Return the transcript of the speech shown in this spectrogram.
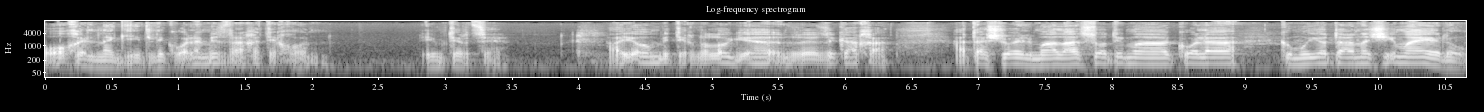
אוכל, נגיד, לכל המזרח התיכון, אם תרצה. היום בטכנולוגיה זה, זה ככה. אתה שואל מה לעשות עם כל הכמויות האנשים האלו.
